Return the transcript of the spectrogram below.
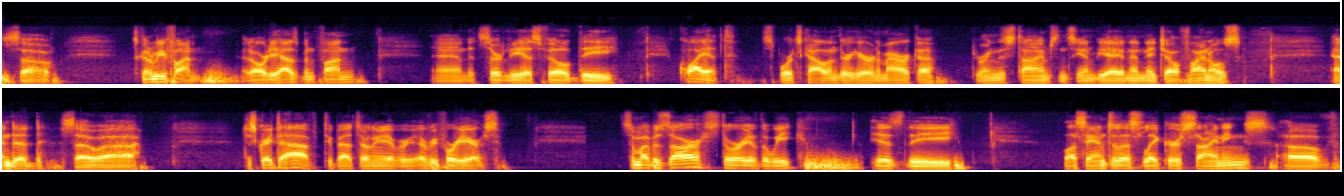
So it's going to be fun. It already has been fun, and it certainly has filled the quiet sports calendar here in America during this time since the NBA and NHL finals ended. So, uh, just great to have. Too bad it's only every every four years. So my bizarre story of the week is the Los Angeles Lakers signings of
